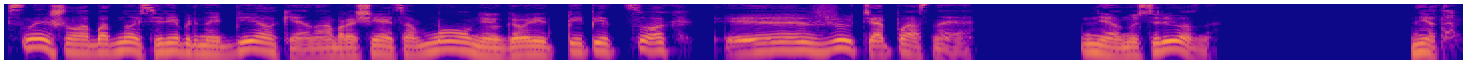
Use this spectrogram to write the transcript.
Слышал об одной серебряной белке, она обращается в молнию, говорит пипицок, и жуть опасная. Не, ну серьезно». «Нет,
